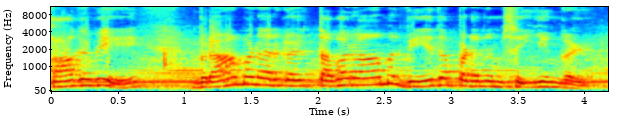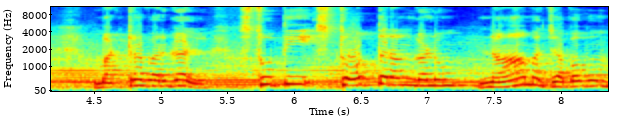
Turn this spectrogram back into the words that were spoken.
ஆகவே பிராமணர்கள் தவறாமல் வேத படனம் செய்யுங்கள். மற்றவர்கள் ஸ்துதி ஸ்தோத்திரங்களும் நாம ஜபமும்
